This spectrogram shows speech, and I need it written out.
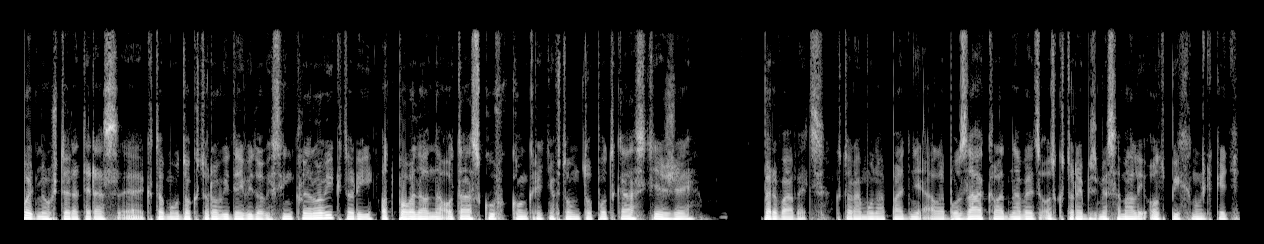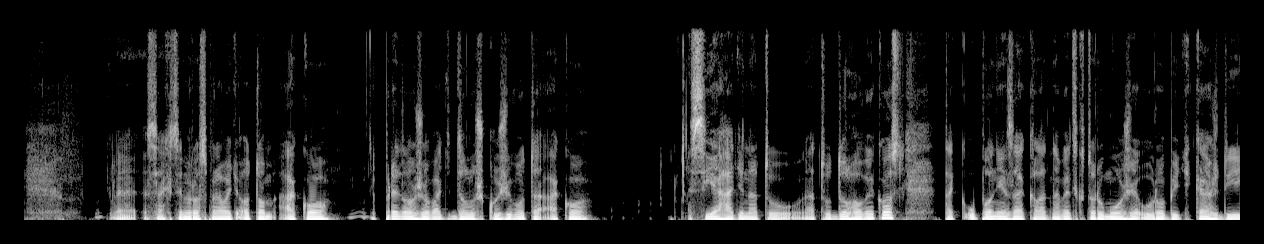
Poďme už teda teraz e, k tomu doktorovi Davidovi Sinclairovi, ktorý odpovedal na otázku konkrétne v tomto podcaste, že prvá vec, ktorá mu napadne, alebo základná vec, od ktorej by sme sa mali odpichnúť, keď e, sa chceme rozprávať o tom, ako predlžovať dĺžku života, ako siahať na tú, na tú dlhovekosť, tak úplne základná vec, ktorú môže urobiť každý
